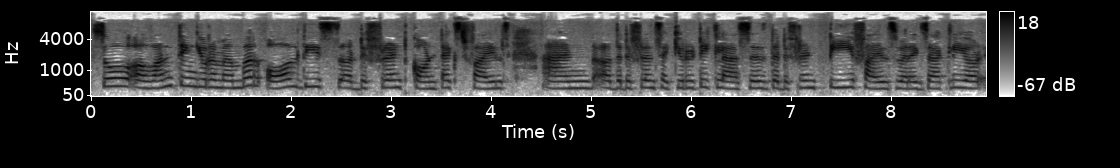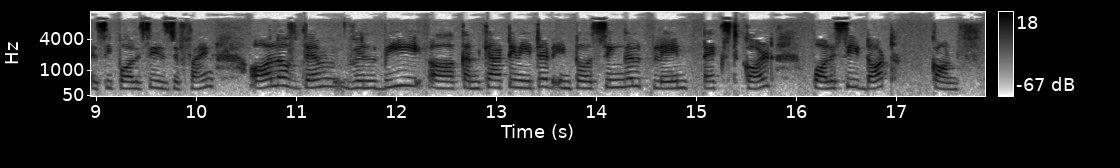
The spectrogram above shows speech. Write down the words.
So uh, one thing you remember all these uh, different context files and uh, the different security classes the different TE files where exactly your se policy is defined all of them will be uh, concatenated into a single plain text called policy.conf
